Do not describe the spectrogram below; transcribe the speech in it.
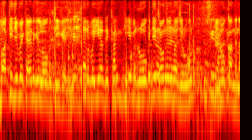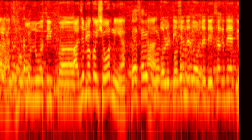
ਬਾਕੀ ਜਿਵੇਂ ਕਹਿਣਗੇ ਲੋਕ ਠੀਕ ਹੈ ਜੀ। ਰਵਈਆ ਦੇਖਾਂਗੇ ਕਿ ਇਹ ਲੋਕ ਜੇ ਚਾਹੁੰਦੇ ਨੇ ਤਾਂ ਜ਼ਰੂਰ ਲੋਕਾਂ ਦੇ ਨਾਲ ਹਾਂਜੀ। ਤੁਹਾਨੂੰ ਅਸੀਂ ਅਜੇ ਮੈਂ ਕੋਈ ਸ਼ੋਰ ਨਹੀਂ ਆ। ਪੋਲੀਟੀਸ਼ੀਅਨ ਦੇ ਤੌਰ ਤੇ ਦੇਖ ਸਕਦੇ ਹਾਂ ਕਿ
